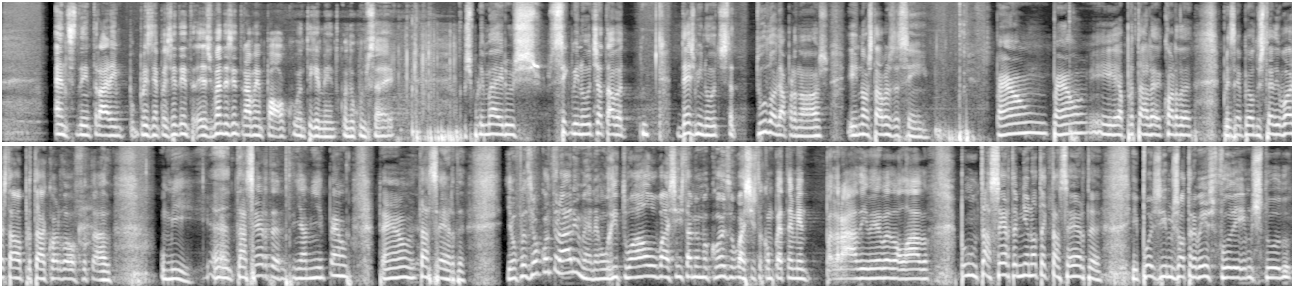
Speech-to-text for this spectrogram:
antes de entrarem, por exemplo, gente, as bandas entravam em palco antigamente, quando eu comecei, os primeiros 5 minutos já estava 10 minutos, está tudo a olhar para nós e nós estávamos assim. Pão, pão, e apertar a corda, por exemplo, eu no Steady Boy estava a apertar a corda ao frutado, o Mi, está certa, tinha a minha pão, pão, está certa. Eu fazia o contrário, mano, é um ritual, o baixista a mesma coisa, o baixista completamente padrado e bêbado ao lado, pum, está certa, a minha nota é que está certa. E depois íamos outra vez, fodíamos tudo,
